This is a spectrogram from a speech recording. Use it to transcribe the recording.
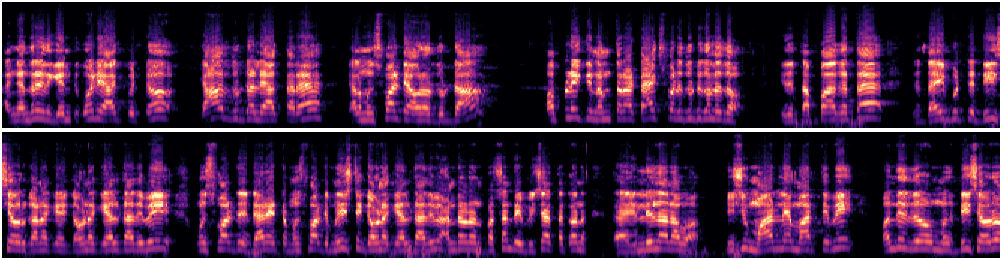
ಹಂಗಂದ್ರೆ ಇದಕ್ಕೆ ಎಂಟು ಕೋಟಿ ಹಾಕ್ಬಿಟ್ಟು ಯಾರ ದುಡ್ಡಲ್ಲಿ ಹಾಕ್ತಾರೆ? ಎಲ್ಲ ಮುನ್ಸಿಪಾಲ್ಟಿ ಅವರ ದುಡ್ಡ. ಪಬ್ಲಿಕ್ ನಮ್ಮ ಥರ ಟ್ಯಾಕ್ಸ್ ಪಡೆ ದುಡ್ಡುಗಳಿದು ಇದು. ತಪ್ಪಾಗತ್ತೆ. ಇದು ದಯವಿಟ್ಟು ಡಿ ಸಿ ಅವ್ರ ಗಮನಕ್ಕೆ ಗಮನಕ್ಕೆ ಹೇಳ್ತಾ ಇದೀವಿ. ಮುನ್ಸಿಪಾಲ್ಟಿ ಡೈರೆಕ್ಟರ್ ಮುನ್ಸಿಪಾಲ್ಟಿ ಮಿನಿಸ್ಟ್ರಿ ಗಮನಕ್ಕೆ ಹೇಳ್ತಾ ಇದೀವಿ. ಹಂಡ್ರೆಡ್ ಒನ್ ಪರ್ಸೆಂಟ್ ಈ ವಿಷಯ ತಗೊಂಡು ಇಲ್ಲಿಂದ ನಾವು ಇಶ್ಯೂ ಮಾಡಲೇ ಮಾಡ್ತೀವಿ. ಬಂದಿದ್ದು ಡಿ ಸಿ ಅವರು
